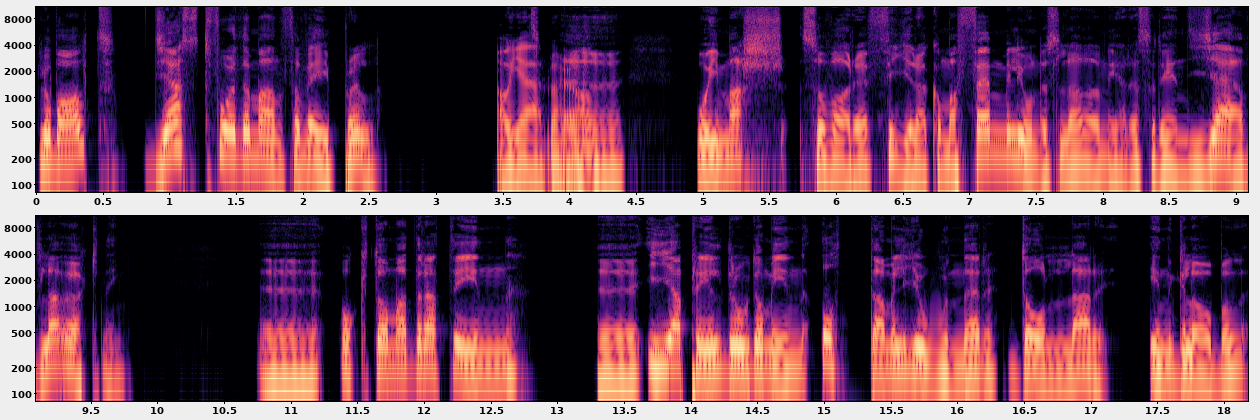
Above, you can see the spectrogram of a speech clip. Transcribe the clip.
globalt. Just for the month of April. Åh jävlar. Ja. Eh, och i mars så var det 4,5 miljoner som laddade ner det, så det är en jävla ökning. Eh, och de har dratt in, eh, i april drog de in 8 miljoner dollar in global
